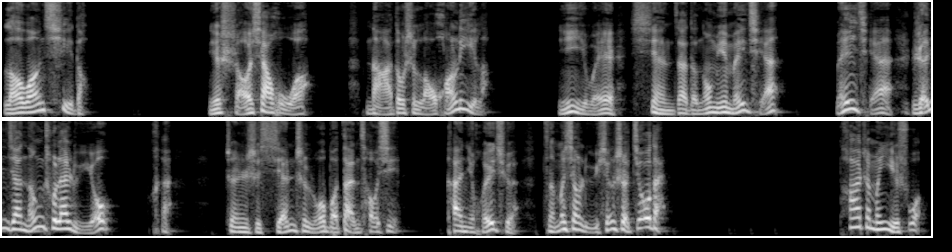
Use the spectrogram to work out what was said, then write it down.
老王气道：“你少吓唬我！”那都是老黄历了，你以为现在的农民没钱？没钱，人家能出来旅游？哼，真是咸吃萝卜淡操心。看你回去怎么向旅行社交代。他这么一说，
